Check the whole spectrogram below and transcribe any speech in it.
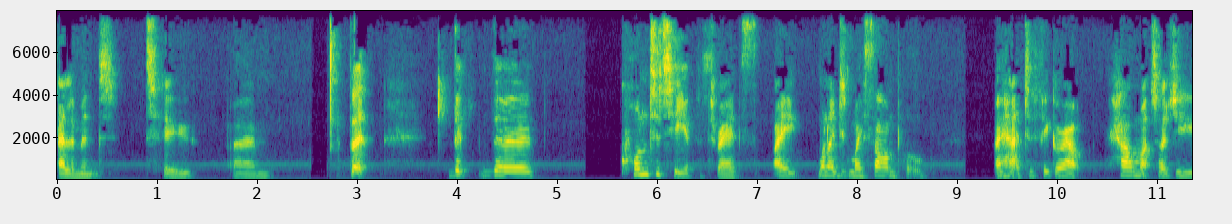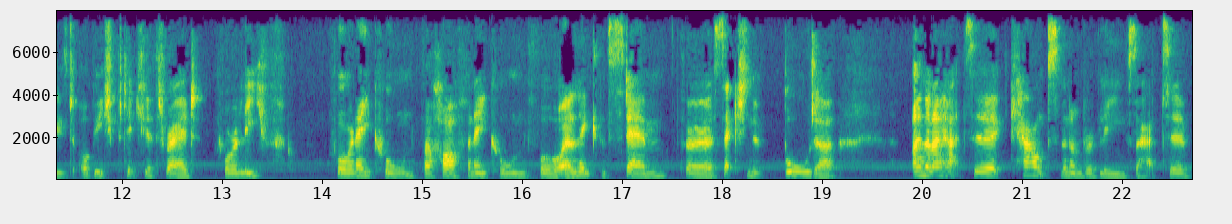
element too. Um, but the the quantity of the threads, I when I did my sample, I had to figure out how much I'd used of each particular thread for a leaf, for an acorn, for half an acorn, for a length of stem, for a section of border. And then I had to count the number of leaves. I had to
